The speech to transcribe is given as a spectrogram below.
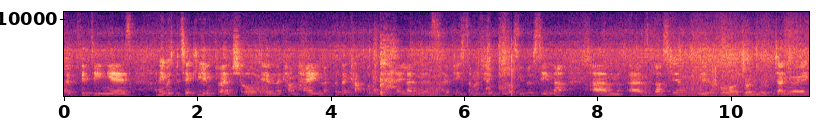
over 15 years, and he was particularly influential in the campaign for the cap on the payday lenders. Hopefully some of you, lots of you have seen that um, uh, last year? Uh, January. January.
